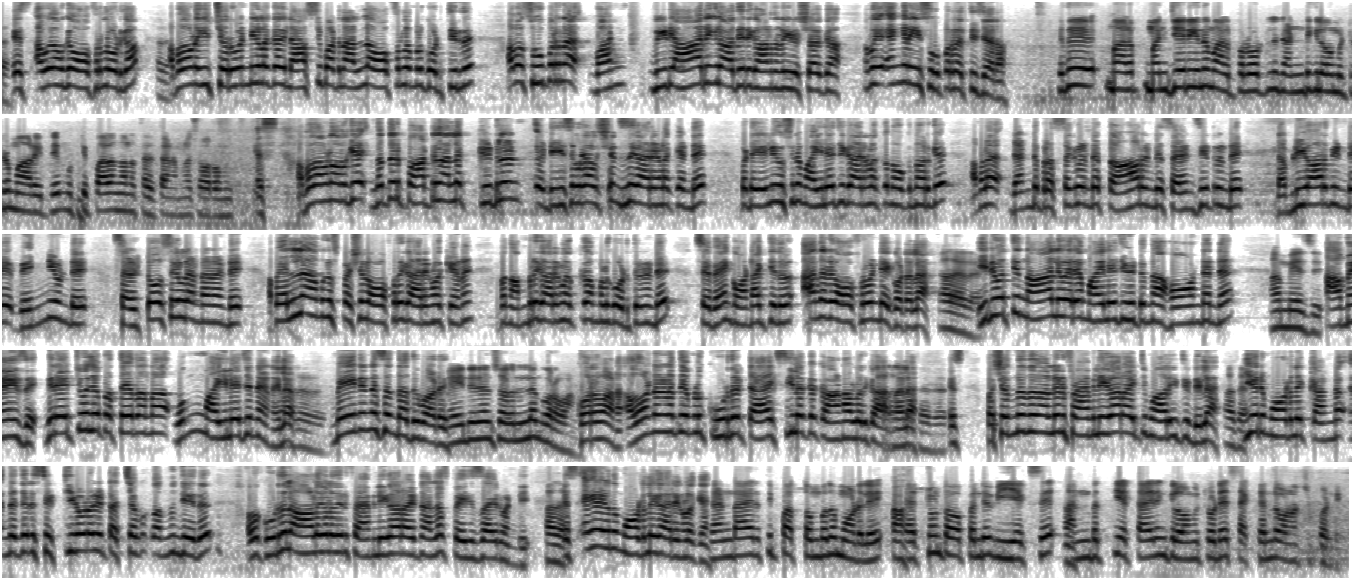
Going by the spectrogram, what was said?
നമുക്ക് ഓഫറിൽ കൊടുക്കാം. അപ്പൊ നമ്മുടെ ഈ ചെറുവണ്ടികളൊക്കെ ലാസ്റ്റ് പാട്ട് നല്ല ഓഫറിൽ നമ്മൾ കൊടുത്തിരുന്നത്. അപ്പൊ സൂപ്പറിന് വൺ വീഡിയോ ആരെങ്കിലും ആദ്യമായിട്ട് കാണുന്നുണ്ടെങ്കിൽ ഇഷ്ടമാക്കുക നമുക്ക് എങ്ങനെ ഈ സൂപ്പറിൽ എത്തിച്ചേരാം? ഇത് മല മഞ്ചേരിയിൽ നിന്ന് മലപ്പുറം റോഡിൽ രണ്ട് കിലോമീറ്റർ മാറിയിട്ട് മുട്ടിപ്പാലം എന്ന് പറഞ്ഞ സ്ഥലത്താണ് നമ്മളെ ഷോറൂം യെസ് അപ്പൊ നമ്മൾ നമുക്ക് ഇന്നത്തെ ഒരു പാട്ട് നല്ല കിടിലൻ ഡീസൽ കളക്ഷൻസ് കാര്യങ്ങളൊക്കെ ഉണ്ട്. ഇപ്പൊ ഡെയിലി യൂസിന് മൈലേജ് കാര്യങ്ങളൊക്കെ നോക്കുന്നവർക്ക് നമ്മളെ രണ്ട് ബ്രസ്സുകളുണ്ട് താറുണ്ട് സെവൻ സീറ്റർ ഉണ്ട് ഡബ്ല്യു ആർ വി ഉണ്ട് വെന്യു ഉണ്ട് സെൽട്ടോസുകൾ രണ്ടെണ്ണം ഉണ്ട്. അപ്പൊ എല്ലാം നമുക്ക് സ്പെഷ്യൽ ഓഫർ കാര്യങ്ങളൊക്കെയാണ്. അപ്പൊ നമ്പർ കാര്യങ്ങളൊക്കെ നമ്മൾ കൊടുത്തിട്ടുണ്ട്. സെവേം കോൺടാക്ട് ചെയ്തു. അതൊരു ഓഫർ വേണ്ടി ആയിക്കോട്ടെ അല്ലേ? ഇരുപത്തിനാല് വരെ മൈലേജ് കിട്ടുന്ന ഹോണ്ടന്റെ അമേസ് ഇതിന് ഏറ്റവും വലിയ പ്രത്യേകത പറഞ്ഞാൽ ഒന്ന് മൈലേജ് തന്നെയാണ് അല്ലെ? മെയിന്റെനൻസ് എന്താ ഒരുപാട് മെയിന്റെനൻസ് എല്ലാം കുറവാണ്. കുറവാണ്. അതുകൊണ്ടാണ് നമ്മൾ കൂടുതൽ ടാക്സിയിലൊക്കെ കാണാനുള്ള ഒരു കാരണം അല്ലെ. പക്ഷെ ഇന്ന് ഇത് നല്ലൊരു ഫാമിലി കാർ ആയിട്ട് മാറിയിട്ടുണ്ട് അല്ലെ? ഈ ഒരു മോഡൽ കണ്ട എന്താ വെച്ചാൽ ഒരു സിറ്റിനോട് ഒരു ടച്ചപ്പ് ഒന്നും ചെയ്ത് അപ്പൊ കൂടുതൽ ആളുകൾ ഇതൊരു ഫാമിലി കാർ ആയിട്ട് നല്ല സ്പേസസ് ആയ ഒരു വണ്ടി. എങ്ങനെയായിരുന്നു മോഡൽ കാര്യങ്ങളൊക്കെ? രണ്ടായിരത്തി പത്തൊമ്പത് മോഡൽ ഏറ്റവും ടോപ്പിന്റെ വി എക്സ് അൻപത്തി എട്ടായിരം കിലോമീറ്ററുടെ സെക്കൻഡ് ഓണർഷിപ്പ് വണ്ടി.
